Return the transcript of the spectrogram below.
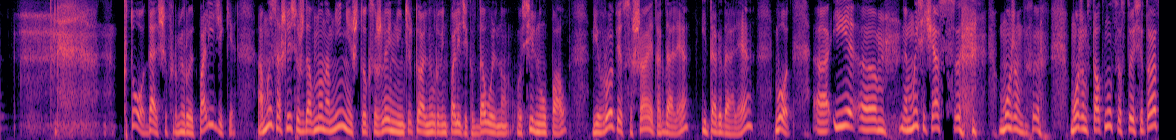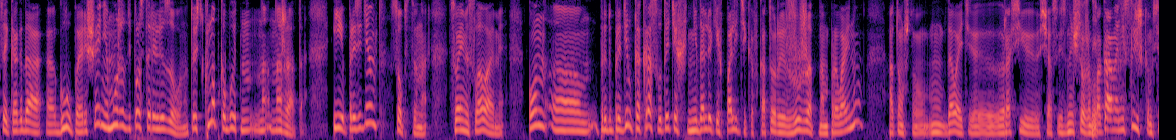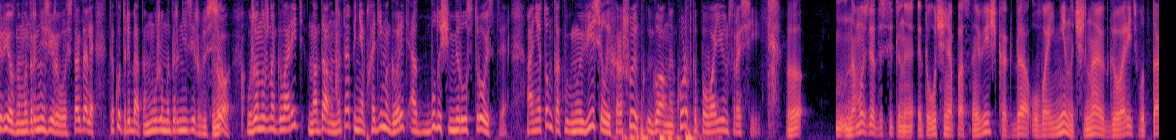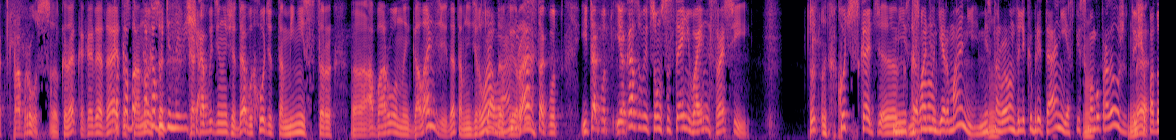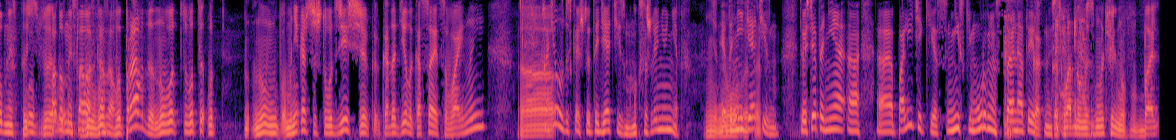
кто дальше формирует политики, а мы сошлись уже давно на мнении, что, к сожалению, интеллектуальный уровень политиков довольно сильно упал в Европе, в США и так далее, и так далее. Вот. А, и эм, мы сейчас можем, можем столкнуться с той ситуацией, когда э, глупое решение может быть просто реализовано. То есть кнопка будет нажата. И президент, собственно, своими словами, он эм, предупредил как раз вот этих недалеких политиков, которые жужжат нам про войну, о том, что давайте э, Россию сейчас изничтожим, пока она не слишком серьезно модернизировалась и так далее. Так вот, ребята, мы уже модернизировались. Все, Но... уже нужно говорить, на данном этапе необходимо говорить о будущем мироустройстве, а не о том, как мы весело и хорошо, и, главное, коротко повоюем с Россией. Э, на мой взгляд, действительно, это очень опасная вещь, когда о войне начинают говорить вот так в проброс. Когда, когда да, как это об, становится... Как обыденная вещь. Как обыденная вещь. Да, выходит там министр э, обороны Голландии, да, там Нидерландов, Голландия, и раз так вот, и так вот, и оказывается он в состоянии войны с Россией. Тут хочется сказать... Э, министр господин... обороны Германии, министр обороны Великобритании, я список могу продолжить, ты да. еще подобные, есть, подобные слова вы, сказал. Вы, вы правда? Ну вот, вот, вот ну, мне кажется, что вот здесь, когда дело касается войны... А, Хотелось бы сказать, что это идиотизм, но, к сожалению, нет. Не, это ну, не идиотизм. Это... То есть это не а, а, политики с низким уровнем социальной ответственности. Как, как в одном из мультфильмов э,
